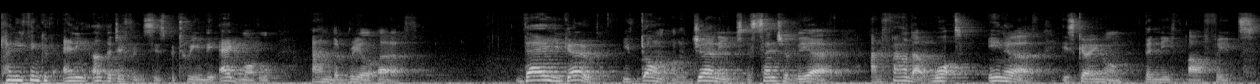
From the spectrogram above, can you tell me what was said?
Can you think of any other differences between the egg model and the real Earth? There you go, you've gone on a journey to the centre of the Earth and found out what in Earth is going on beneath our feet.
